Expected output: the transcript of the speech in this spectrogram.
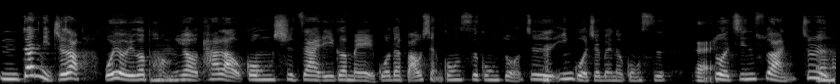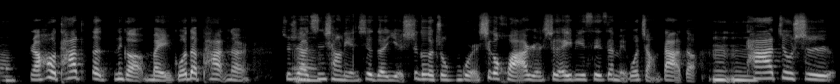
嗯，但你知道，我有一个朋友，她老公是在一个美国的保险公司工作，就是英国这边的公司，对，做精算，就是然后他的那个美国的 partner。就是要经常联系的，也是个中国人，是个华人，是个 A B C，在美国长大的。嗯嗯，他就是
